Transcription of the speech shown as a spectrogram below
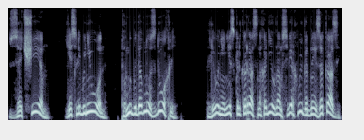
Зачем? Если бы не он, то мы бы давно сдохли. Леня несколько раз находил нам сверхвыгодные заказы.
